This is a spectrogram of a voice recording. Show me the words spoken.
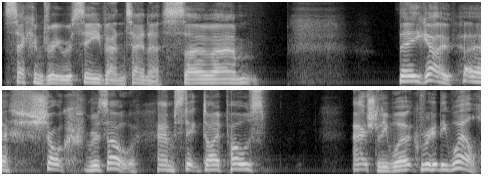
secondary receive antenna. So um, there you go. A shock result. Ham stick dipoles actually work really well.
